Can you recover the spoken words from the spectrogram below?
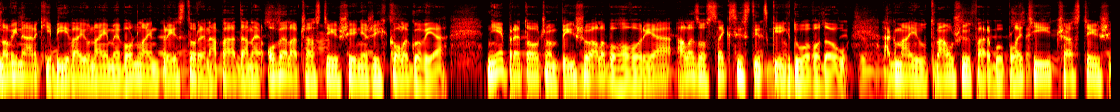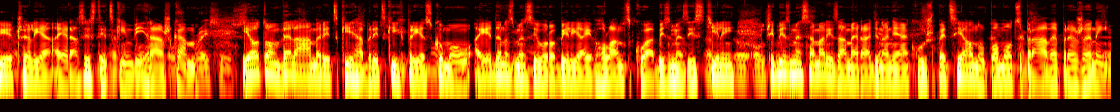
Novinárky bývajú najmä v online priestore napádané oveľa častejšie než ich kolegovia. Nie preto, o čom píšu alebo hovoria, ale zo sexistických dôvodov. Ak majú tmavšiu farbu pleti, častejšie čelia aj rasistickým vyhrážkam. Je o tom veľa amerických a britských prieskumov a jeden sme si urobili aj v Holandsku, aby sme zistili, či by sme sa mali zamerať na nejakú špeciálnu pomoc práve pre ženy.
